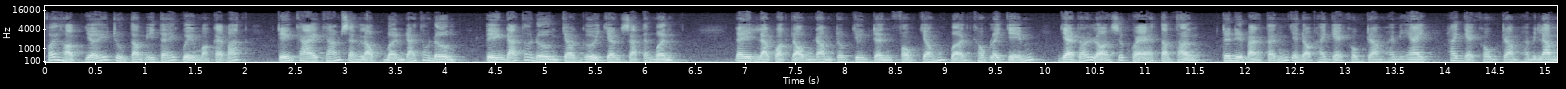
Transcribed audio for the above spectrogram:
phối hợp với Trung tâm Y tế huyện Mỏ Cày Bắc triển khai khám sàng lọc bệnh đái tháo đường, tiền đái tháo đường cho người dân xã Tân Bình. Đây là hoạt động nằm trong chương trình phòng chống bệnh không lây nhiễm và rối loạn sức khỏe tâm thần trên địa bàn tỉnh giai đoạn 2022-2025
